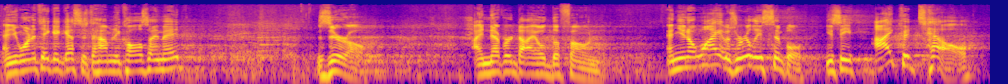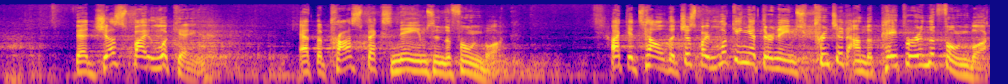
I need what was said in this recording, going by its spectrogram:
And you want to take a guess as to how many calls I made? Zero. I never dialed the phone. And you know why? It was really simple. You see, I could tell that just by looking at the prospects' names in the phone book, I could tell that just by looking at their names printed on the paper in the phone book,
